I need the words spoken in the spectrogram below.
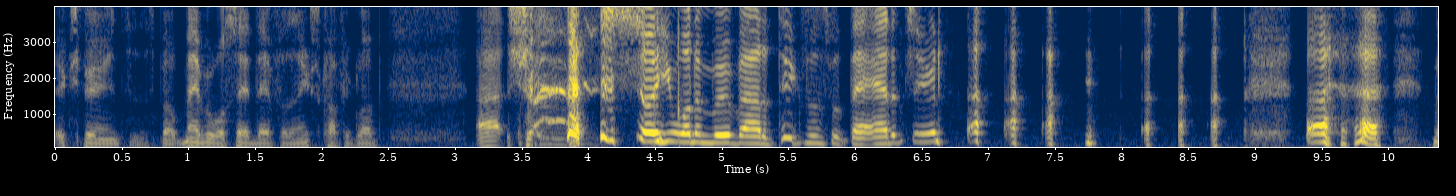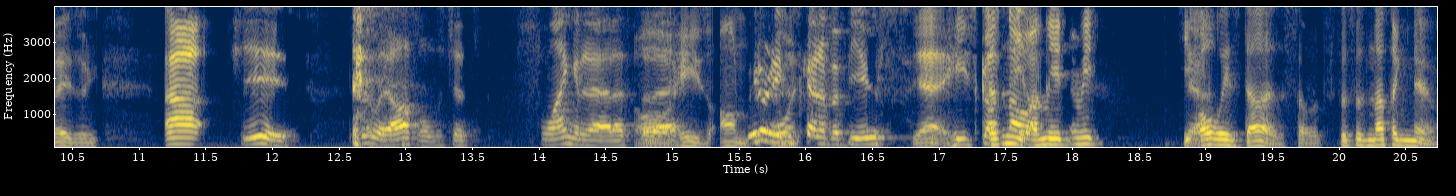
experiences, but maybe we'll save that for the next coffee club. Uh, sure, sure you want to move out of Texas with that attitude? Amazing. Uh, Jeez, really awful. It's just slanging it at us oh, today. he's on we don't need this kind of abuse. Yeah, he's got Doesn't no. he? I mean, I mean, he Yeah. always does. So it's this is nothing new.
